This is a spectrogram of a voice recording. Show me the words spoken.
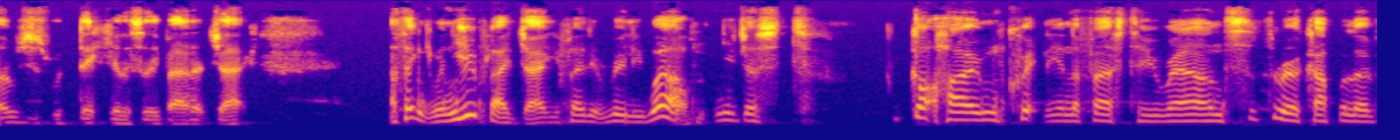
I was just ridiculously bad at Jack. I think when you played Jack, you played it really well. You just got home quickly in the first two rounds, threw a couple of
